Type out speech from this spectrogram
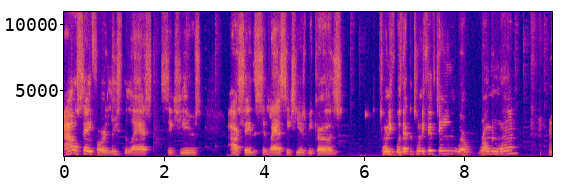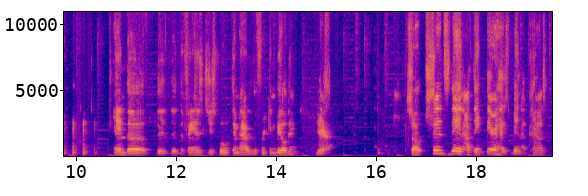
I'll say for at least the last six years. I'll say the last six years because 20 was that the 2015 where Roman won? and the, the the the fans just booed them out of the freaking building. Yeah. So since then, I think there has been a constant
